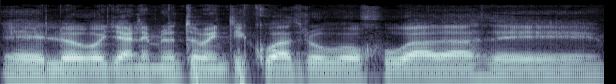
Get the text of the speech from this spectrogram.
Eh, luego ya en el minuto 24 hubo jugadas de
